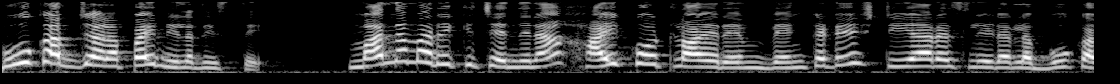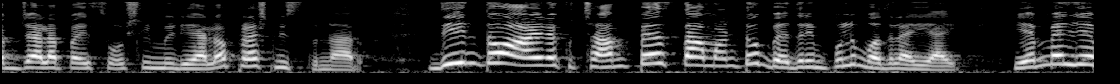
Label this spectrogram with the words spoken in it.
భూ కబ్జాలపై నిలదీస్తే. మందమరికి చెందిన high court lawyer M Venkatesh TRS లీడర్ల భూ కబ్జాలపై సోషల్ మీడియాలో ప్రశ్నిస్తున్నారు. దీంతో ఆయనకు చంపేస్తామంటూ బెదిరింపులు మొదలయ్యాయి. ఎమ్మెల్యే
